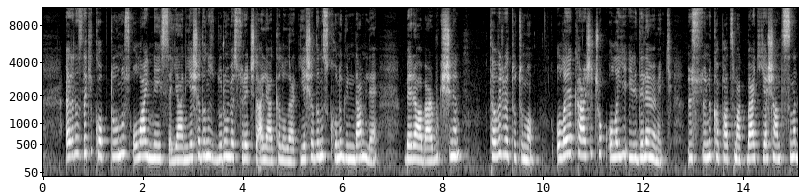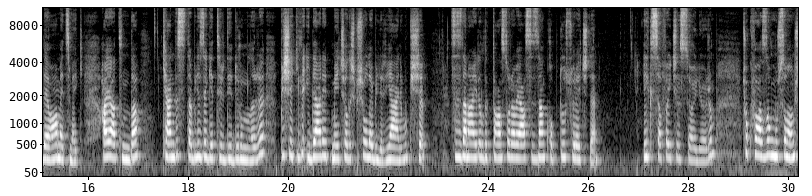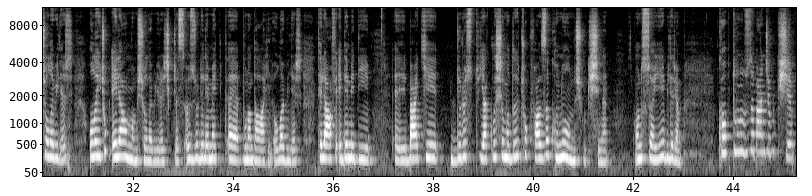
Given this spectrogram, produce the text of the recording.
aranızdaki koptuğunuz olay neyse yani yaşadığınız durum ve süreçle alakalı olarak yaşadığınız konu gündemle beraber bu kişinin tavır ve tutumu olaya karşı çok olayı irdelememek, üstünü kapatmak, belki yaşantısına devam etmek, hayatında kendi stabilize getirdiği durumları bir şekilde idare etmeye çalışmış olabilir. Yani bu kişi sizden ayrıldıktan sonra veya sizden koptuğu süreçte ilk safa için söylüyorum. Çok fazla umursamamış olabilir. Olayı çok ele almamış olabilir açıkçası. Özür dilemek de buna dahil olabilir. Telafi edemediği, e, belki dürüst yaklaşamadığı çok fazla konu olmuş bu kişinin. Onu söyleyebilirim. Koptuğunuzda bence bu kişi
